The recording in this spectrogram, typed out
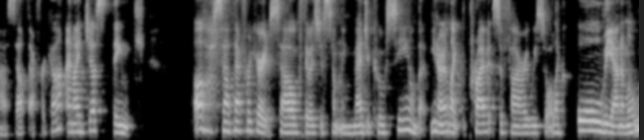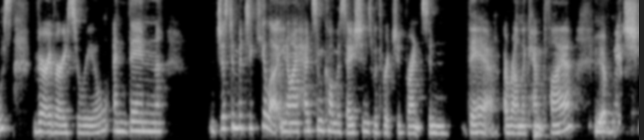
uh, South Africa, and I just think oh, South Africa itself, there was just something magical seeing all that, you know, like private safari, we saw like all the animals, very, very surreal. And then just in particular, you know, I had some conversations with Richard Branson there around the campfire, yep. which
